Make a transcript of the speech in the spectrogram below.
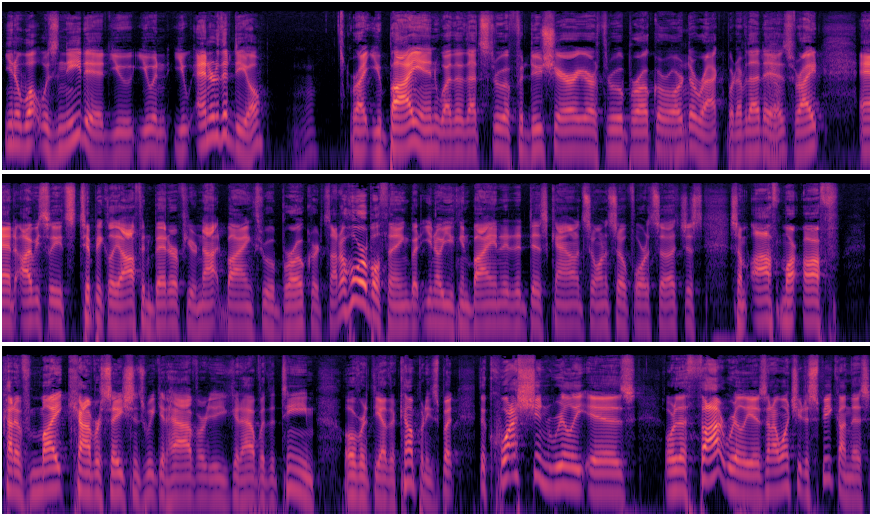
you know, what was needed, you you you enter the deal, right? You buy in, whether that's through a fiduciary or through a broker or mm-hmm. direct, whatever that is, right? And obviously, it's typically often better if you're not buying through a broker. It's not a horrible thing, but you know you can buy in at a discount and so on and so forth. So that's just some off mar- off kind of mic conversations we could have, or you could have with the team over at the other companies. But the question really is, or the thought really is, and I want you to speak on this:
